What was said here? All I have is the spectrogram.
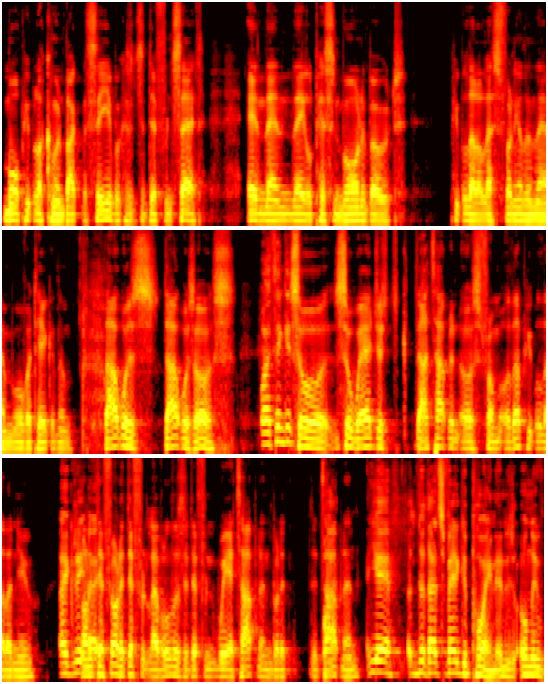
more people are coming back to see you because it's a different set, and then they'll piss and moan about people that are less funnier than them overtaking them. That was that was us. well, i think it's So so we're just that's happening to us from other people that are new. I agree. On a I- different on a different level. There's a different way it's happening, but it, it's Well, happening. Yeah, no, that's a very good point. And it's only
